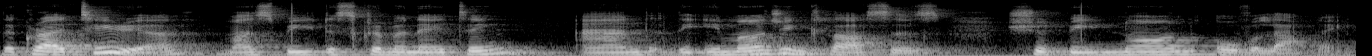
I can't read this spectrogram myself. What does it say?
The criteria must be discriminating and the emerging classes should be non-overlapping.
